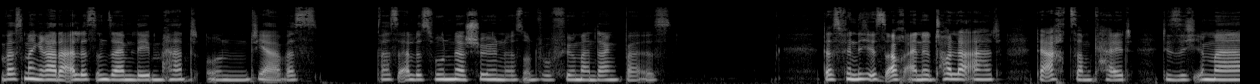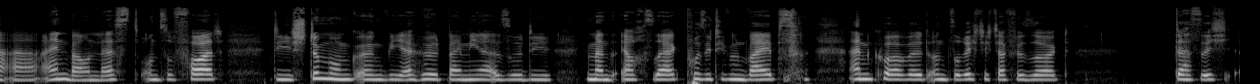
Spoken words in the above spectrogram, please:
was man gerade alles in seinem Leben hat und ja, was, was alles wunderschön ist und wofür man dankbar ist. Das finde ich ist auch eine tolle Art der Achtsamkeit, die sich immer äh, einbauen lässt und sofort die Stimmung irgendwie erhöht bei mir, also die, wie man auch sagt, positiven Vibes ankurbelt und so richtig dafür sorgt, dass ich äh,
